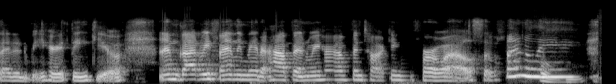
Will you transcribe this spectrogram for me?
excited to be here. Thank you. And I'm glad we finally made it happen. We have been talking for a while. So finally. Oh,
